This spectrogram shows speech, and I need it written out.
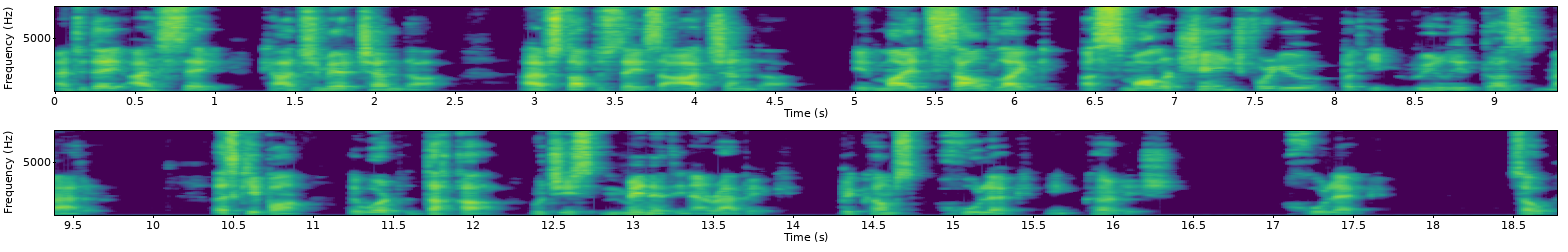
And today I say kat jmir chenda. I have stopped to say sa'at chenda. It might sound like a smaller change for you, but it really does matter. Let's keep on. The word daqa, which is minute in Arabic, becomes khulek in Kurdish. Khulek. So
